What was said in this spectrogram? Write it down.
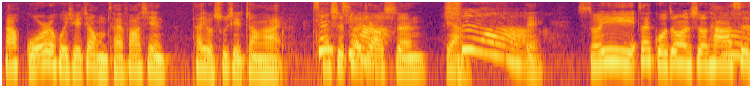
然后国二回学校，我们才发现他有书写障碍。他是特教生，是啊，对，所以在国中的时候，他是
